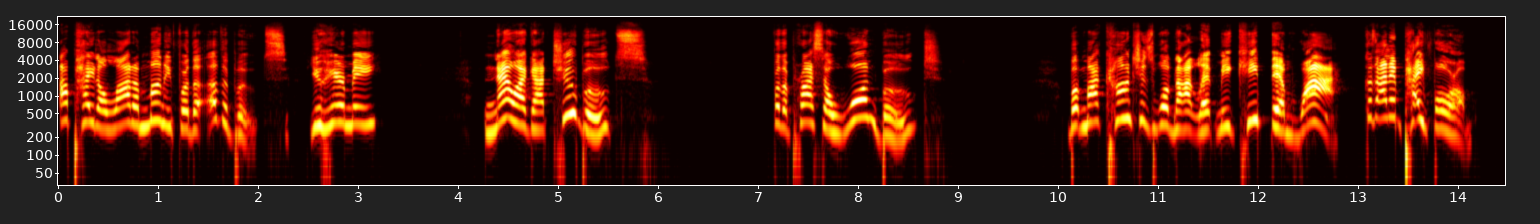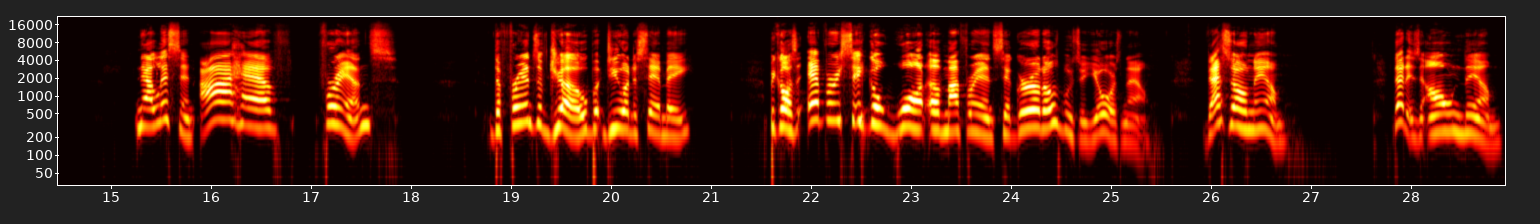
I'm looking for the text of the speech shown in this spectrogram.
I paid a lot of money for the other boots. You hear me? Now I got two boots for the price of one boot, but my conscience will not let me keep them. Why? Because I didn't pay for them. Now, listen, I have friends, the friends of Job, but do you understand me? Because every single one of my friends said, Girl, those boots are yours now. That's on them. That is on them.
